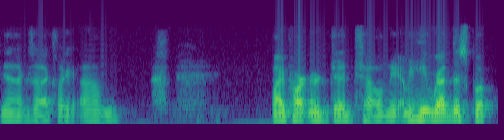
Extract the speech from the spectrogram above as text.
Yeah, exactly. Um, my partner did tell me. I mean, he read this book.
